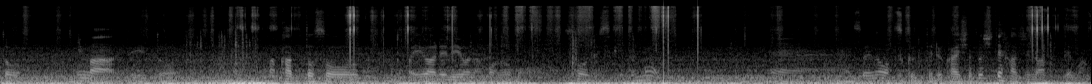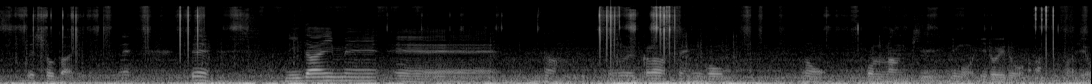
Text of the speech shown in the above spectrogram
ッド今でいうと、まあ、カットソーとか言われるようなものもそうですけども、えー、そういうのを作ってる会社として始まってます。で初代ですね。で2代目、えー、あそれから戦後の混乱期にもいろいろあったよ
